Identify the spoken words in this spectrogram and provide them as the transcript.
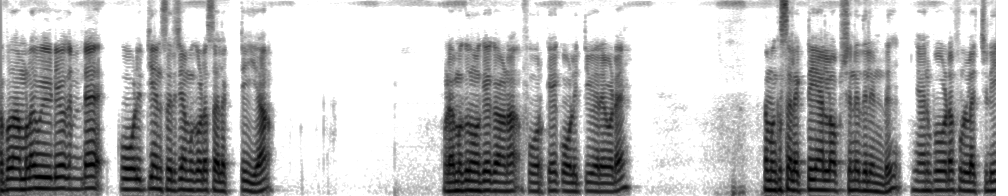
അപ്പോൾ നമ്മളെ വീഡിയോന്റെ ക്വാളിറ്റി അനുസരിച്ച് നമുക്കിവിടെ സെലക്ട് ചെയ്യാം. ഇവിടെ നമുക്ക് നോക്കിയാൽ കാണാം ഫോർ കെ ക്വാളിറ്റി വരെ ഇവിടെ നമുക്ക് സെലക്ട് ചെയ്യാനുള്ള ഓപ്ഷൻ ഇതിലുണ്ട്. ഞാനിപ്പോൾ ഇവിടെ ഫുൾ എച്ച് ഡി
